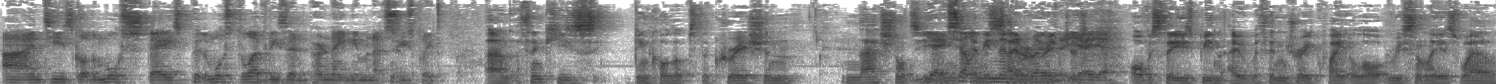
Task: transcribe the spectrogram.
and he's got the most. Uh, he's put the most deliveries in per ninety minutes he's played. and I think he's been called up to the Croatian national team. Yeah, he's certainly been in and around it, Rangers. yeah, yeah. Obviously, he's been out with injury quite a lot recently as well,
